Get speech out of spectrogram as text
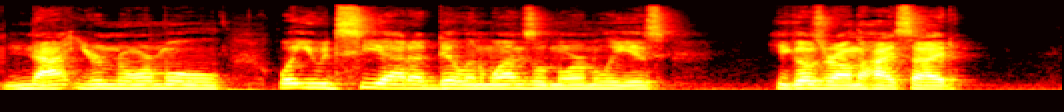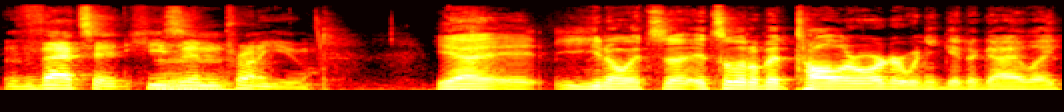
not your normal. What you would see out of Dylan Wenzel normally is he goes around the high side. That's it. He's Mm. in front of you. Yeah, it, you know it's a it's a little bit taller order when you get a guy like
